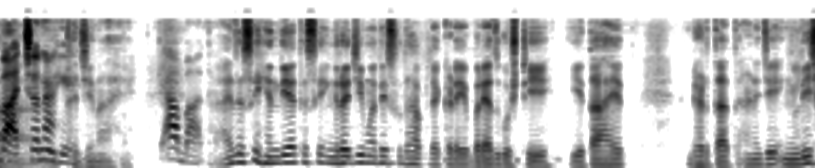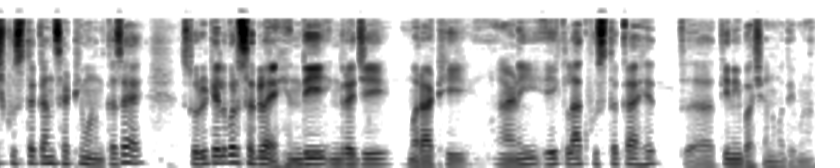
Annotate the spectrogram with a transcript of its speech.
वाचन आहे. खजिना आहे. क्या बात आणि जसं हिंदी आहे तसं इंग्रजीमध्ये सुद्धा आपल्याकडे बऱ्याच गोष्टी येत आहेत घडतात. आणि जे इंग्लिश पुस्तकांसाठी म्हणून कसं आहे स्टोरी टेलवर सगळं आहे. हिंदी इंग्रजी मराठी आणि एक लाख पुस्तकं आहेत तिन्ही भाषांमध्ये म्हणून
